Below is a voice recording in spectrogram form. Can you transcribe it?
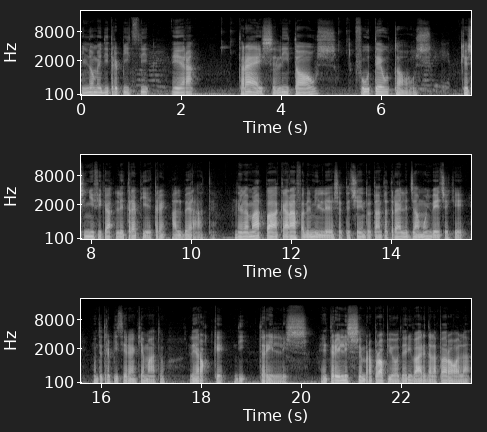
il nome di Trepizzi era Treis Litous Futeutous, che significa le tre pietre alberate. Nella mappa Carafa del 1783 leggiamo invece che Monte Trepizzi era chiamato le rocche di Trillis e Trillis sembra proprio derivare dalla parola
